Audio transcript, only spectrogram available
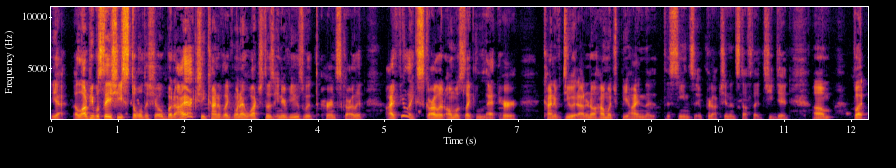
Yeah, a lot of people say she stole the show, but I actually kind of like when I watched those interviews with her and Scarlett. I feel like Scarlett almost like let her kind of do it. I don't know how much behind the, the scenes production and stuff that she did, um, but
